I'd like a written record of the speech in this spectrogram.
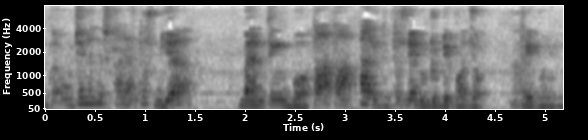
nggak hujan aja sekalian. Terus dia banting botol atau apa gitu. Terus dia duduk di pojok Hmm. tribun itu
